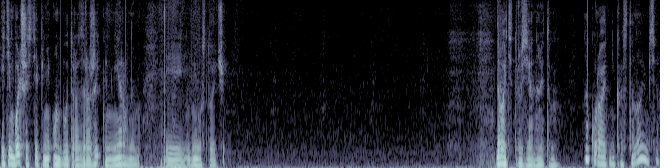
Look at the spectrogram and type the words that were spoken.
И тем большей степени он будет раздражительным, нервным и неустойчивым. Давайте, друзья, на этом аккуратненько остановимся.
